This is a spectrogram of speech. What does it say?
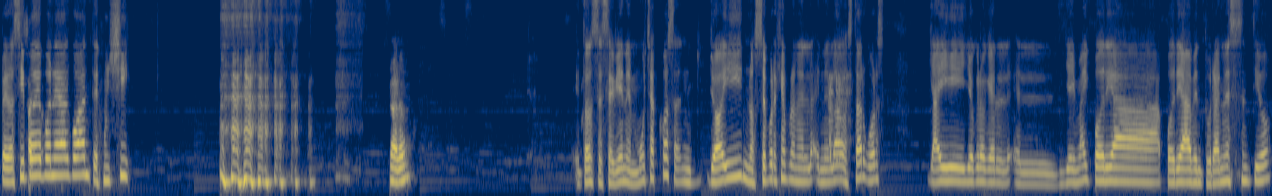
Pero sí Exacto. puede poner algo antes, un she. Claro. Entonces se vienen muchas cosas. Yo ahí, no sé, por ejemplo, en el, en el lado de Star Wars, y ahí yo creo que el, el DJ Mike podría, podría aventurar en ese sentido.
